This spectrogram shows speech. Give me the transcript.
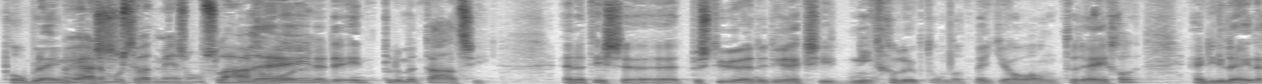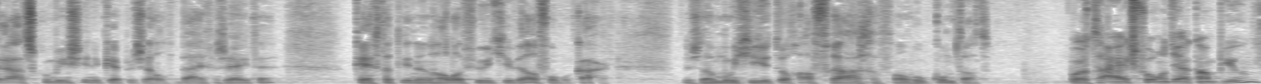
probleem nou ja, was... er moesten wat mensen ontslagen nee, worden. Nee, de implementatie. En het is uh, het bestuur en de directie niet gelukt om dat met Johan te regelen. En die ledenraadscommissie, en ik heb er zelf bij gezeten... kreeg dat in een half uurtje wel voor elkaar. Dus dan moet je je toch afvragen van hoe komt dat? Wordt Ajax volgend jaar kampioen?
